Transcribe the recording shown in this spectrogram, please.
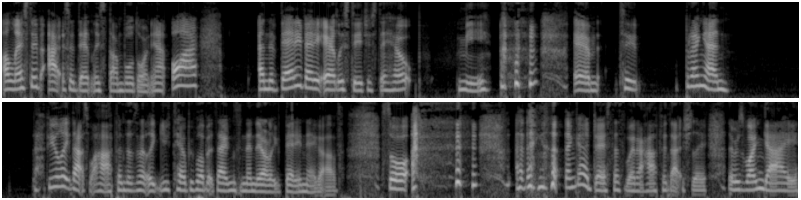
unless they've accidentally stumbled on it or in the very, very early stages to help me um, to bring in. I feel like that's what happens, isn't it? Like you tell people about things and then they're like very negative. So I think I think I addressed this when it happened. Actually, there was one guy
